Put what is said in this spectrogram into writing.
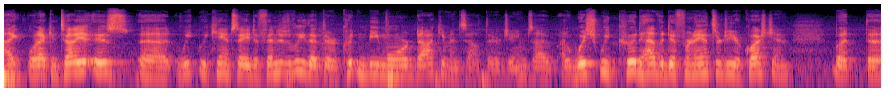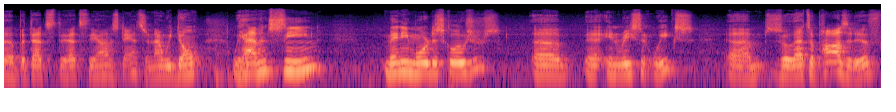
I, what I can tell you is uh, we, we can't say definitively that there couldn't be more documents out there, James. I, I wish we could have a different answer to your question, but uh, but that's that's the honest answer. Now we don't we haven't seen many more disclosures uh, in recent weeks, um, so that's a positive.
